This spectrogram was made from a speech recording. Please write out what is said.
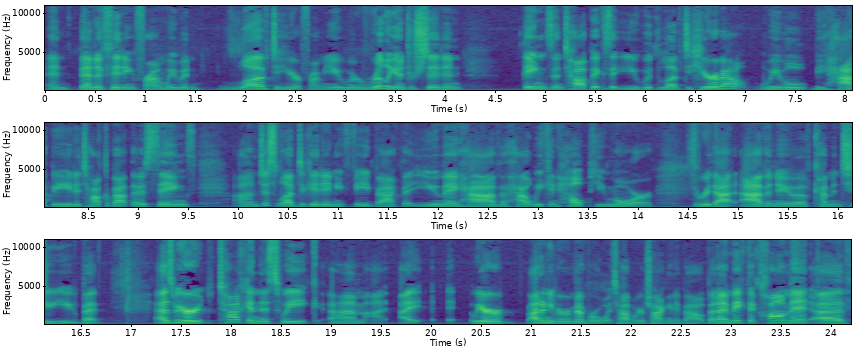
and benefiting from. We would love to hear from you. We're really interested in things and topics that you would love to hear about. We will be happy to talk about those things. Um, just love to get any feedback that you may have of how we can help you more through that avenue of coming to you. But as we were talking this week, um, I, I we were I don't even remember what topic we were talking about, but I make the comment of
